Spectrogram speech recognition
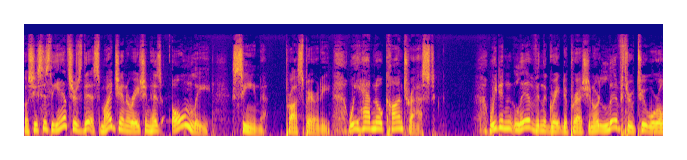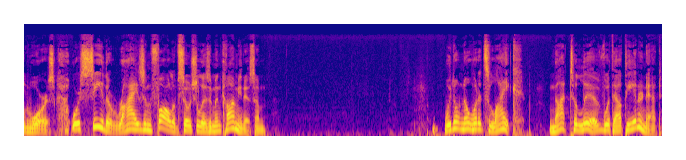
Well, she says the answer is this My generation has only seen prosperity. We have no contrast. We didn't live in the Great Depression or live through two world wars or see the rise and fall of socialism and communism. We don't know what it's like not to live without the internet.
